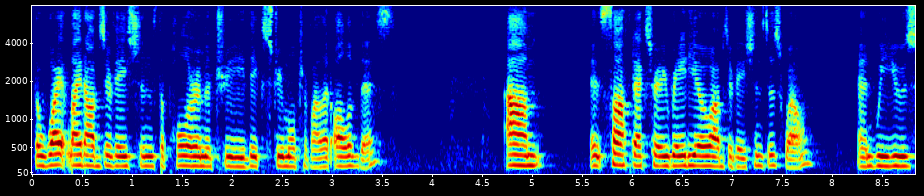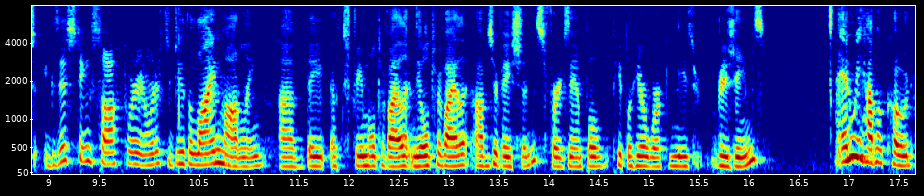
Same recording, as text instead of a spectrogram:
the white light observations, the polarimetry, the extreme ultraviolet, all of this. Um, soft X-ray radio observations as well. And we use existing software in order to do the line modeling of the extreme ultraviolet and the ultraviolet observations. For example, people here work in these regimes. And we have a code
